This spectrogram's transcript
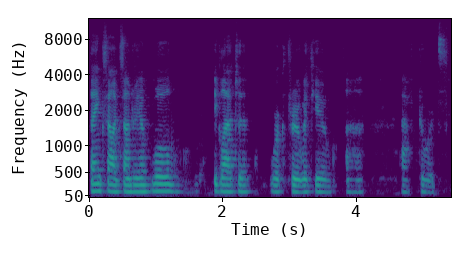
Thanks, Alexandria. We'll be glad to work through with you uh, afterwards.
